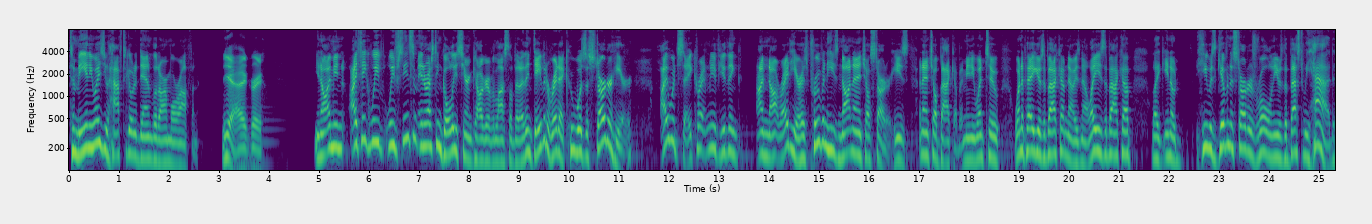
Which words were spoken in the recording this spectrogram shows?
to me, anyways, you have to go to Dan Vladar more often. Yeah, I agree. You know, I mean, I think we've we've seen some interesting goalies here in Calgary over the last little bit. I think David Rittich, who was a starter here, I would say, correct me if you think I'm not right here, has proven he's not an NHL starter. He's an NHL backup. I mean, he went to Winnipeg, he was a backup. Now he's in LA, he's a backup. Like, you know, he was given a starter's role and he was the best we had,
